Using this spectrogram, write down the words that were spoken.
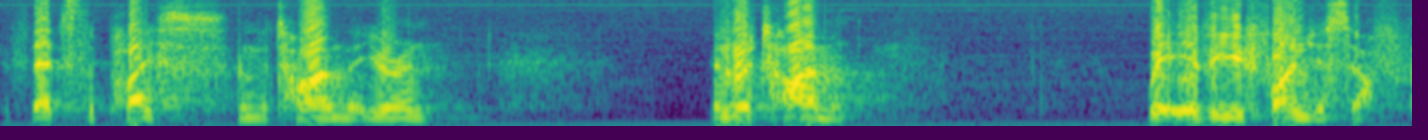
if that's the place and the time that you're in. In retirement, wherever you find yourself.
